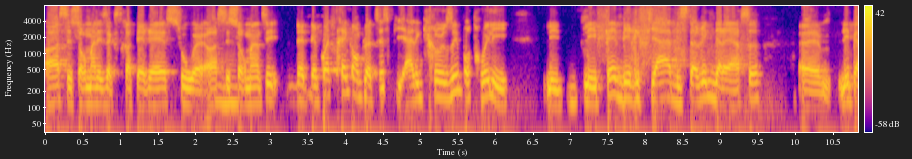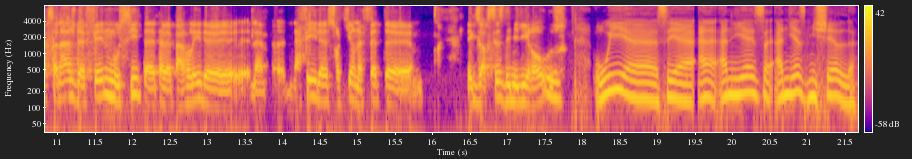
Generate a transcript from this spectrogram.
ah c'est sûrement les extraterrestres ou euh, ah c'est sûrement tu sais, de, de quoi de très complotiste, puis aller creuser pour trouver les les, les faits vérifiables historiques derrière ça. Euh, les personnages de films aussi, tu avais parlé de la, la fille là, sur qui on a fait euh, l'exorcisme d'Émilie Rose. Oui, euh, c'est Agnès, Agnès Michel.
